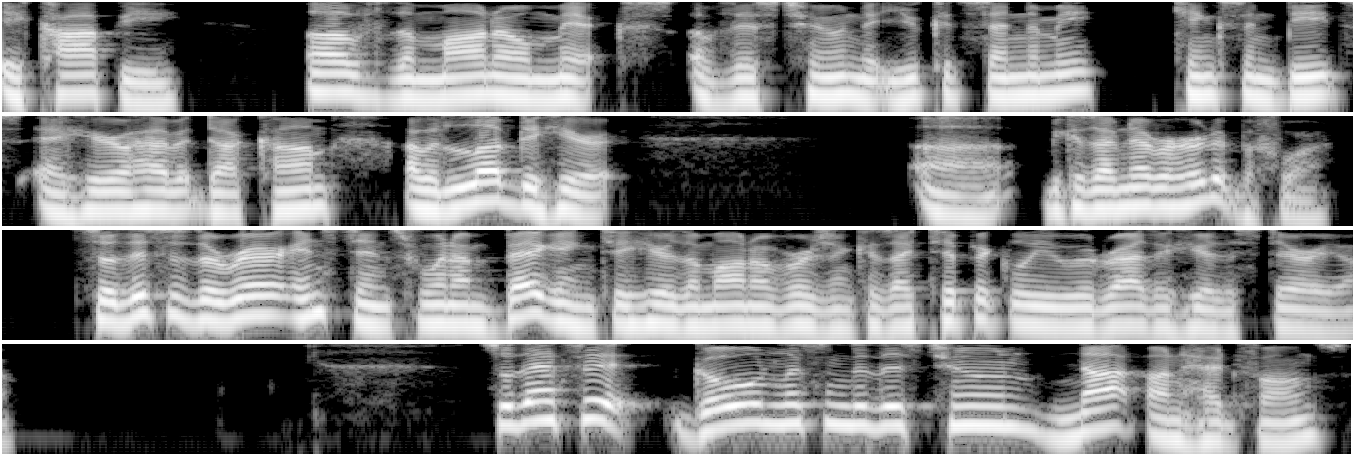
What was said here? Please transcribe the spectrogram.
a copy of the mono mix of this tune that you could send to me, kinksandbeats at herohabit.com. I would love to hear it uh, because I've never heard it before. so this is the rare instance when I'm begging to hear the mono version because I typically would rather hear the stereo. So that's it. Go and listen to this tune, not on headphones,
